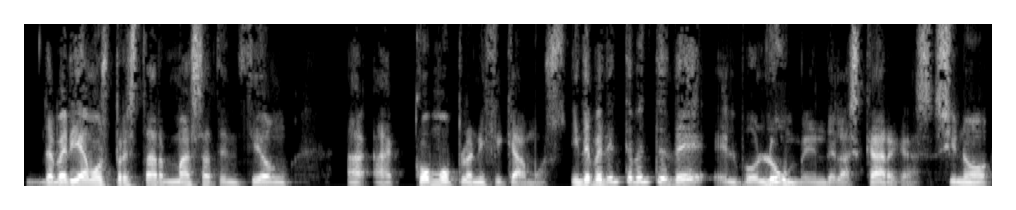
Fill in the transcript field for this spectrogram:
deberíamos prestar más atención a, cómo planificamos, independientemente del volumen de las cargas, sino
